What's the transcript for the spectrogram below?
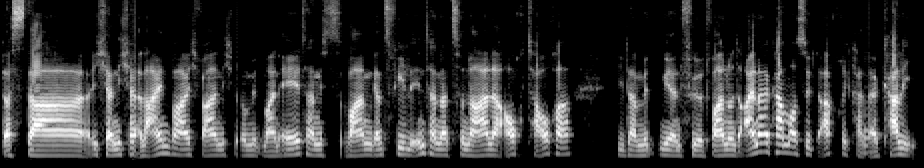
dass da ich ja nicht allein war. Ich war nicht nur mit meinen Eltern, es waren ganz viele internationale, auch Taucher, die da mit mir entführt waren. Und einer kam aus Südafrika, der Kali.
